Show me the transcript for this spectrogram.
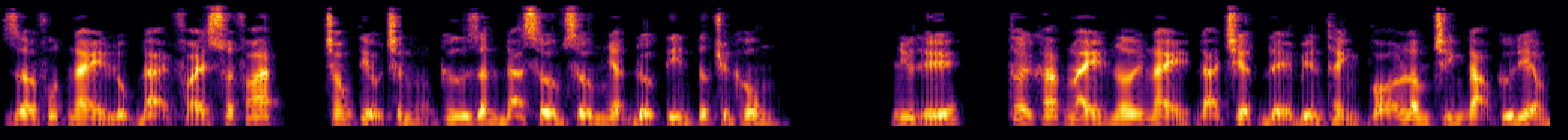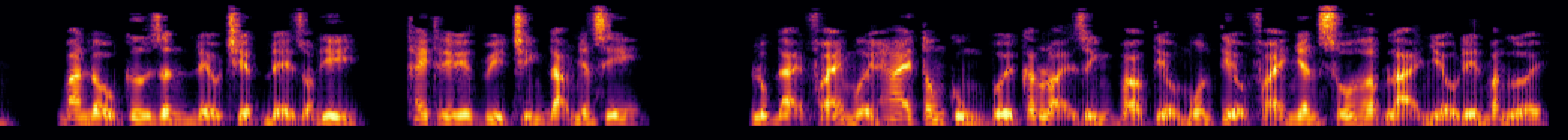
giờ phút này lục đại phái xuất phát, trong tiểu trấn cư dân đã sớm sớm nhận được tin tức truyền không. Như thế, thời khắc này nơi này đã triệt để biến thành võ lâm chính đạo cứ điểm, ban đầu cư dân đều triệt để dọn đi, thay thế vì chính đạo nhân sĩ. Lục đại phái mười hai tông cùng với các loại dính vào tiểu môn tiểu phái nhân số hợp lại nhiều đến bằng người.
